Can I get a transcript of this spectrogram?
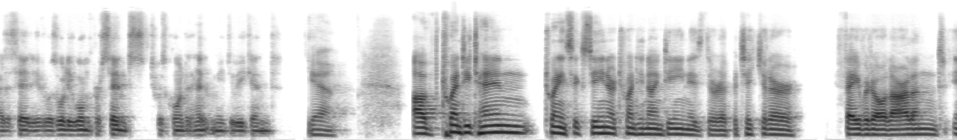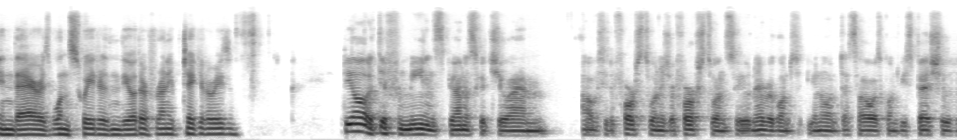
as I said, it was only 1%, was going to help me the weekend. Yeah. Of 2010, 2016, or 2019, is there a particular favourite All Ireland in there? Is one sweeter than the other for any particular reason? They all have different meanings, to be honest with you. Um, obviously, the first one is your first one, so you're never going to, you know, that's always going to be special.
